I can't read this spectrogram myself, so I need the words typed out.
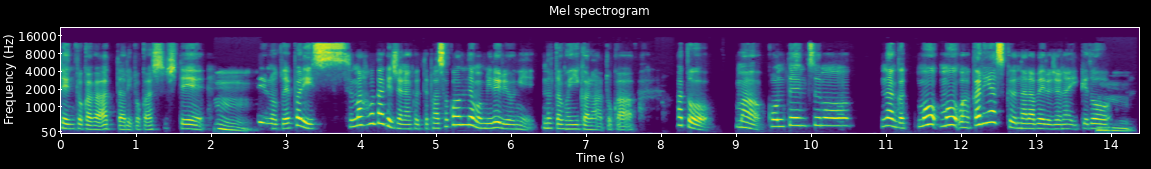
点とかがあったりとかして、うん。っ、ていうのと、やっぱりスマホだけじゃなくてパソコンでも見れるようになった方がいいかなとか、あと、まあ、コンテンツも、なんか、もう、もう分かりやすく並べるじゃないけど、うん。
